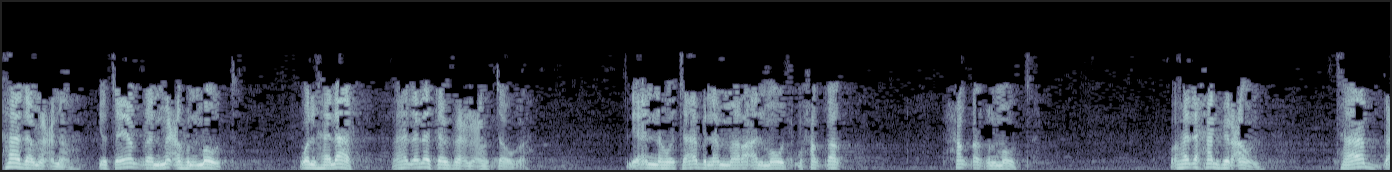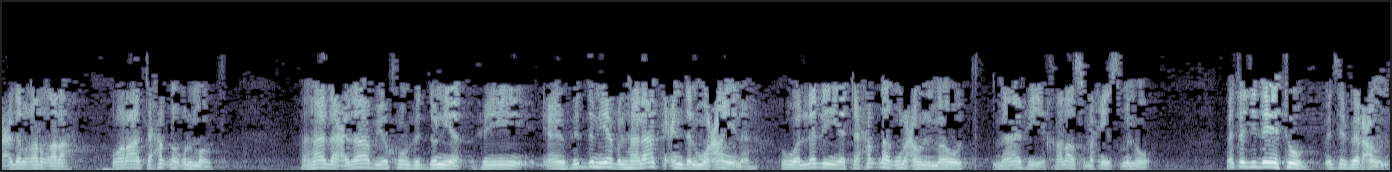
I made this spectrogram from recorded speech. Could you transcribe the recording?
هذا معناه يتيقن معه الموت. والهلاك. فهذا لا تنفع معه التوبة. لأنه تاب لما رأى الموت محقق حقق الموت. وهذا حال فرعون. تاب بعد الغرغرة ورأى تحقق الموت. فهذا عذاب يكون في الدنيا في يعني في الدنيا بالهلاك عند المعاينة. هو الذي يتحقق معه الموت. ما في خلاص محيص منه. فتجده يتوب مثل فرعون.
